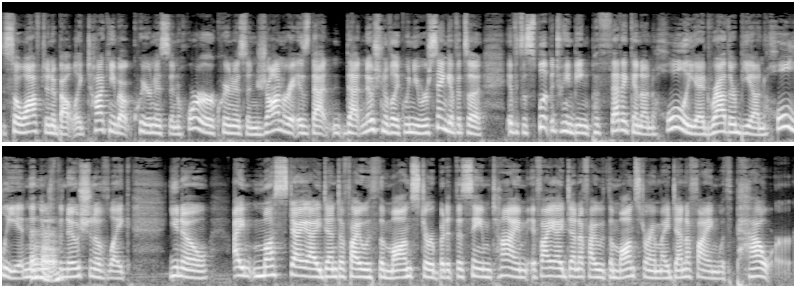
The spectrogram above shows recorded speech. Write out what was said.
so often about like talking about queerness and horror, queerness and genre is that that notion of like when you were saying if it's a if it's a split between being pathetic and unholy, I'd rather be unholy. And then Uh-huh. there's the notion of like, you know, I must I identify with the monster, but at the same time, if I identify with the monster, I'm identifying with power.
